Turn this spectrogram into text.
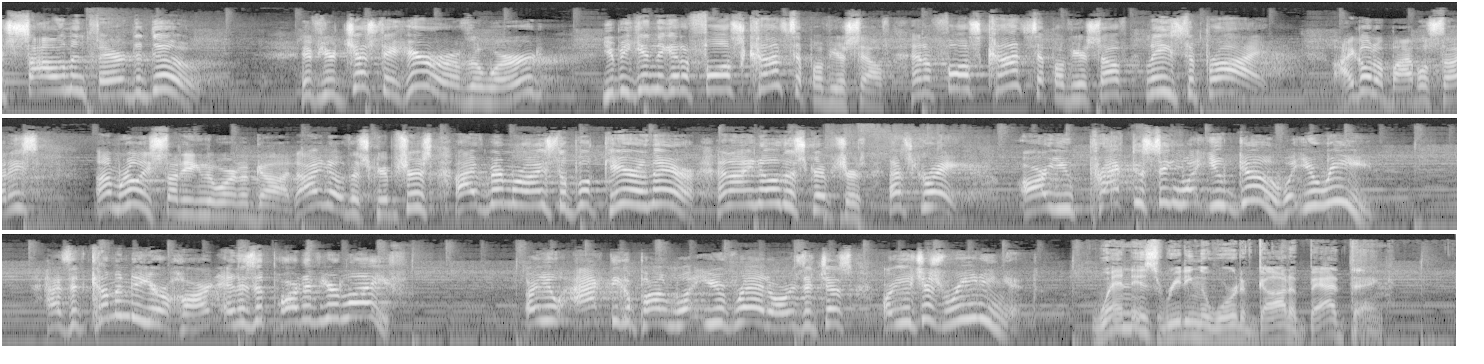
Which Solomon fared to do. If you're just a hearer of the word, you begin to get a false concept of yourself, and a false concept of yourself leads to pride. I go to Bible studies. I'm really studying the Word of God. I know the Scriptures. I've memorized the book here and there, and I know the Scriptures. That's great. Are you practicing what you do, what you read? Has it come into your heart, and is it part of your life? Are you acting upon what you've read, or is it just, are you just reading it? When is reading the Word of God a bad thing?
